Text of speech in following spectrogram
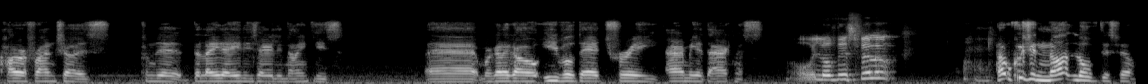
horror franchise from the, the late 80s, early 90s. Uh, we're going to go Evil Dead 3 Army of Darkness. Oh, I love this film. How could you not love this film?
